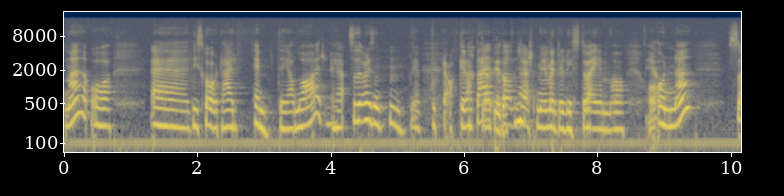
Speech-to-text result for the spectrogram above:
15., og eh, de skal overta her 5. januar. Ja. Så det var liksom hm, Vi er borte akkurat, Akkurat der. Og da hadde kjæresten min veldig lyst til å være hjemme og, og Ja. ordne. Så,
